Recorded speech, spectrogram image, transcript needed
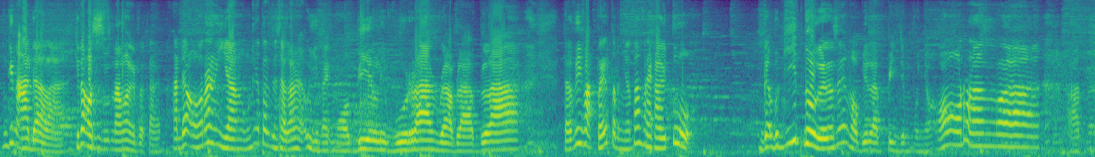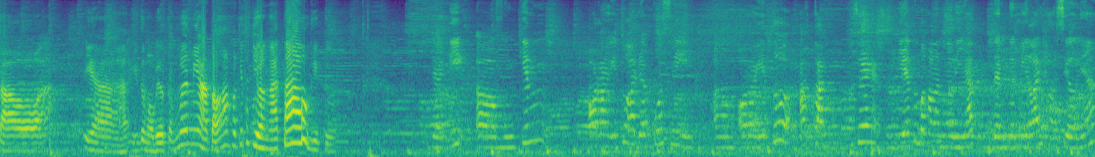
mungkin ada lah, kita nggak usah sebut nama gitu kan. Ada orang yang mungkin kita lihat Instagramnya, wih naik mobil, liburan, bla bla bla. Tapi faktanya ternyata mereka itu nggak begitu gitu saya mobilnya pinjem punya orang lah atau ya itu mobil temennya atau apa kita juga nggak tahu gitu Jadi eh, mungkin orang itu ada quotes nih, Em, orang itu akan, saya dia tuh bakalan ngelihat dan menilai hasilnya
